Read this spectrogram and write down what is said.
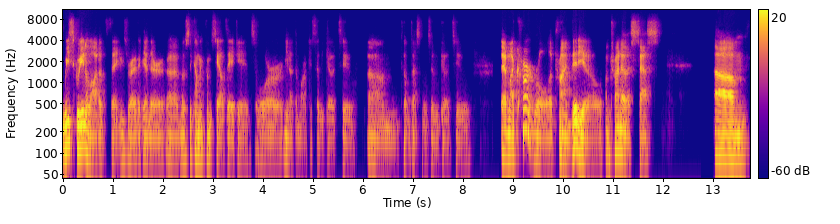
we screen a lot of things, right? Again, they're uh, mostly coming from sales agents or you know the markets that we go to, um, film festivals that we go to. At my current role at Prime Video, I'm trying to assess. Um,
